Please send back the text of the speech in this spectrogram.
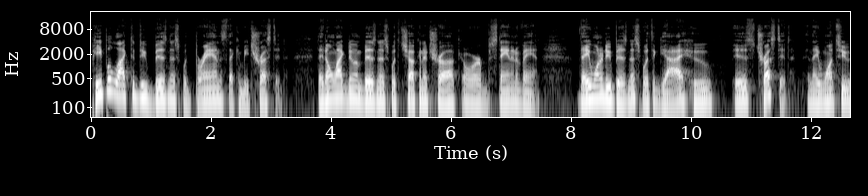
People like to do business with brands that can be trusted. They don't like doing business with Chuck in a truck or Stan in a van. They want to do business with a guy who is trusted and they want to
